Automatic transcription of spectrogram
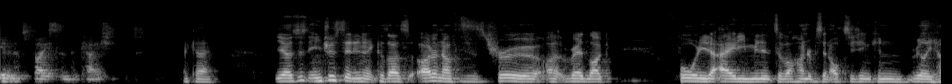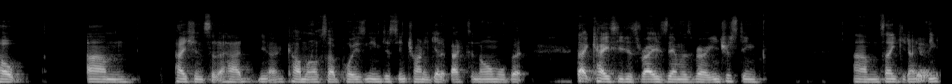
evidence-based indications. Okay. Yeah, I was just interested in it because I was, I don't know if this is true. I read like 40 to 80 minutes of 100% oxygen can really help um, patients that have had, you know, carbon monoxide poisoning just in trying to get it back to normal. But that case you just raised then was very interesting. Um, thank you, don't Yeah. think?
